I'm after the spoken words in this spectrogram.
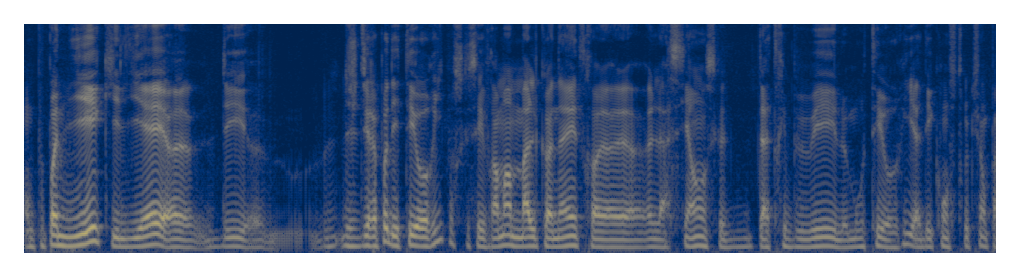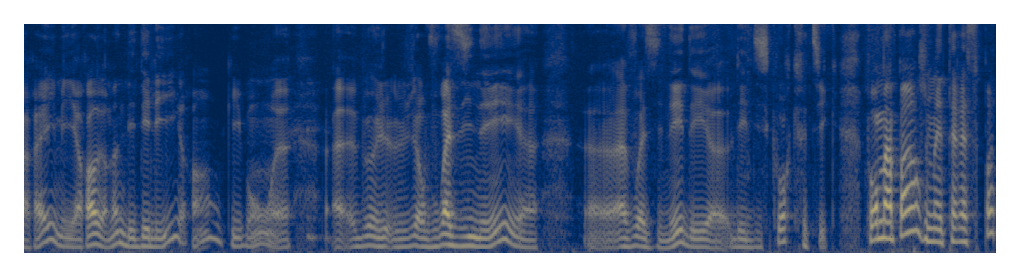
on ne peut pas nier qu'il y ait des, je dirais pas des théories, parce que c'est vraiment mal connaître la science d'attribuer le mot théorie à des constructions pareilles, mais il y aura quand même des délires hein, qui vont voisiner euh, avoisiner des, euh, des, discours critiques. Pour ma part, je ne m'intéresse pas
